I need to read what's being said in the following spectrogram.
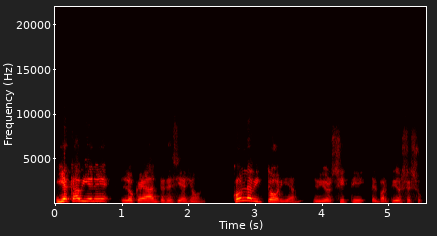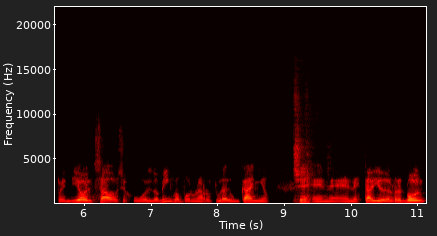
Y acá viene lo que antes decía John. Con la victoria, New York City, el partido se suspendió el sábado, se jugó el domingo por una rotura de un caño Sí. en el estadio del Red Bull.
